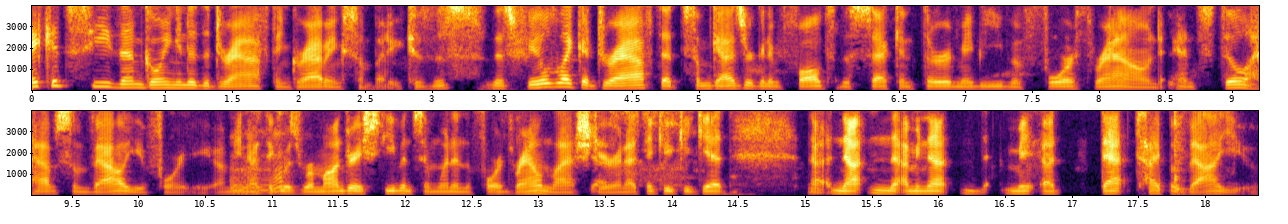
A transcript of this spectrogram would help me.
I could see them going into the draft and grabbing somebody because this this feels like a draft that some guys are going to fall to the second, third, maybe even fourth round and still have some value for you. I mean, mm-hmm. I think it mm-hmm. was Rhamondre Stevenson went in the fourth round last yes. year, and I think you could get not, not I mean not uh, that type of value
